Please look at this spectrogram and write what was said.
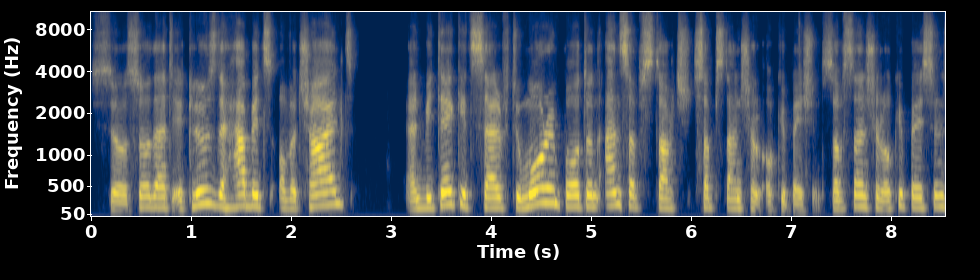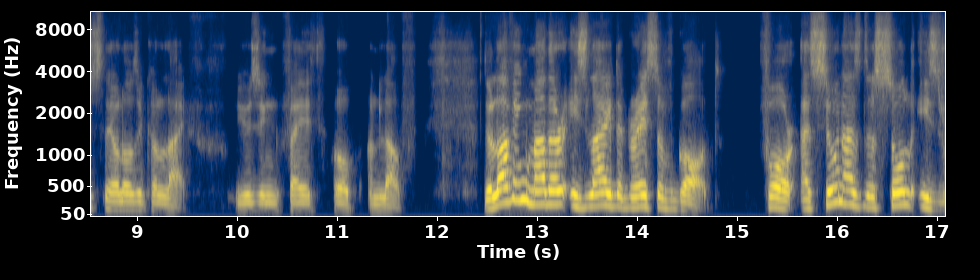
so so that it lose the habits of a child and betake itself to more important and substantial occupations. Substantial occupations theological life using faith hope and love. The loving mother is like the grace of God. For as soon as the soul is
